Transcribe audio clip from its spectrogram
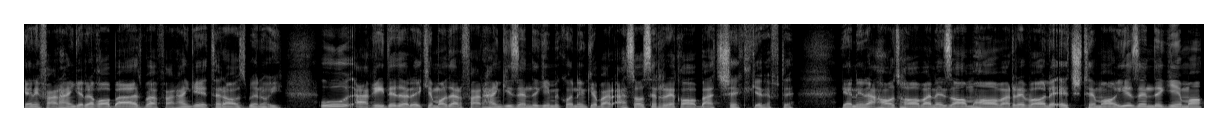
یعنی فرهنگ رقابت و فرهنگ اعتراض. به نوعی او عقیده داره که ما در فرهنگی زندگی می‌کنیم که بر اساس رقابت شکل گرفته. یعنی نهادها و نظامها و روال اجتماعی زندگی ما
